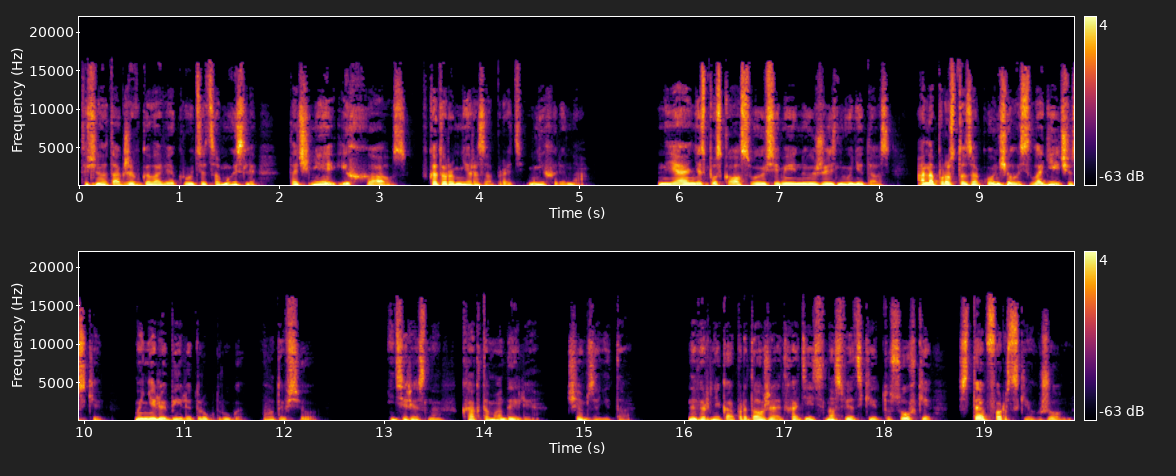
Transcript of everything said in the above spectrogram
Точно так же в голове крутятся мысли, точнее их хаос, в котором не разобрать ни хрена. Я не спускал свою семейную жизнь в унитаз. Она просто закончилась логически. Мы не любили друг друга. Вот и все. Интересно, как там Аделия? Чем занята? Наверняка продолжает ходить на светские тусовки степфордских жен.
